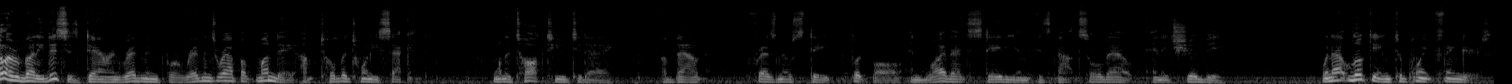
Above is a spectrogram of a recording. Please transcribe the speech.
Hello, everybody. This is Darren Redmond for Redmond's Wrap Up Monday, October 22nd. I want to talk to you today about Fresno State football and why that stadium is not sold out, and it should be. We're not looking to point fingers,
